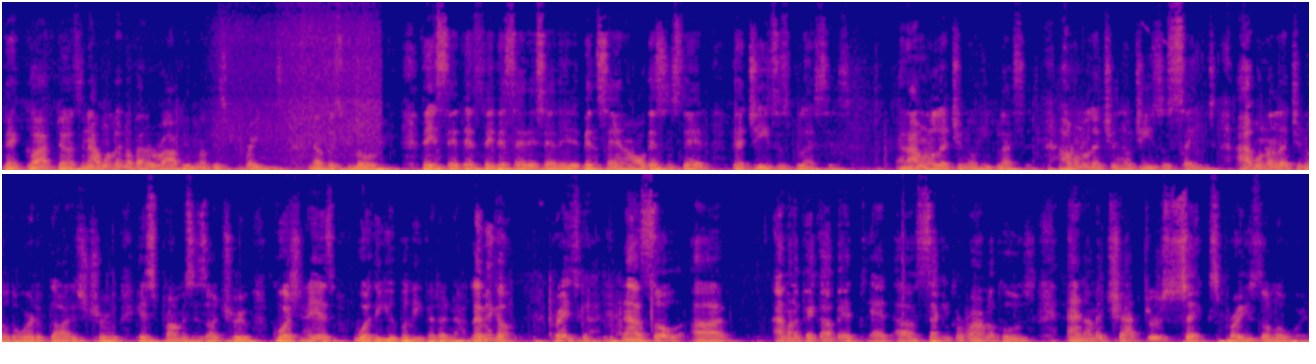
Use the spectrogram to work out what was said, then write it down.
that God does. And I won't let nobody rob him of his praise and of his glory. They said this, they, they said, they said, they've been saying all this instead that Jesus blesses. And I want to let you know he blesses. I want to let you know Jesus saves. I want to let you know the word of God is true. His promises are true. Question is whether you believe it or not. Let me go. Praise God. Now, so uh, I'm going to pick up at, at uh, Second Chronicles, and I'm at chapter 6. Praise the Lord.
